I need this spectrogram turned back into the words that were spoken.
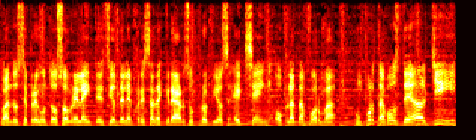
Cuando se preguntó sobre la intención de la empresa de crear sus propios exchange o plataforma, un portavoz de LG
